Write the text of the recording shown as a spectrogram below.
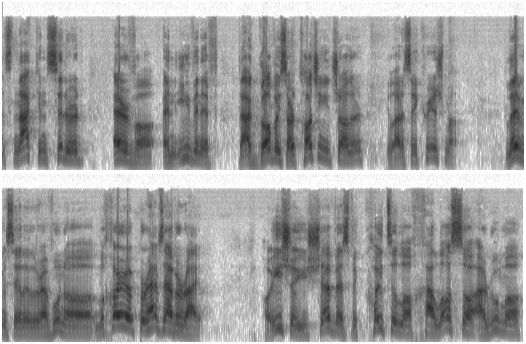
It's not considered erva. And even if the agovos are touching each other, you're allowed to say kriyashma. Levim misayele Rav Huna. L'chayra perhaps have a right. Ha'isha yisheves v'koitelo chalosa aruma.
